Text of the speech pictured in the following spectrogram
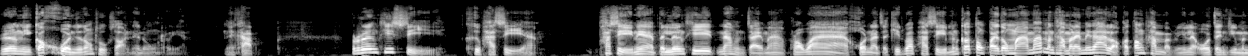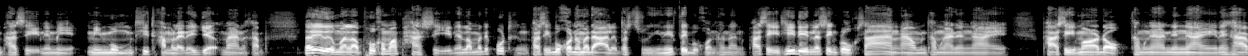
เรื่องนี้ก็ควรจะต้องถูกสอนในโรงเรียนนะครับ เรื่องที่สี่คือภาษีครับ ภาษีเนี่ยเป็นเรื่องที่น่าสนใจมาก เพราะว่าคนอาจจะคิดว่าภาษีมันก็ตรงไปตรงมามากมันทำอะไรไม่ได้หรอกก็ต้องทำแบบนี้แหละโอ้จริงๆมันภาษีเนี่ยมีมีมุมที่ทำอะไรได้เยอะมากนะครับแล้วอย่าลืมมาเราพูดคำว่าภาษีเนี่ยเราไม่ได้พูดถึงภาษีบุคคลธรรมดาหรือภาษีนิติบุคคลเท่านั้น ภาษีที่ดินและสิ่งปลูกสร้างเอามันทำงานยังไง ภาษีมรดกทำงานยังไงนะครับ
